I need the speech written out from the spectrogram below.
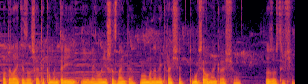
Ставте лайки, залишайте коментарі і найголовніше знайте, ви у мене найкраще, тому всього вам найкращого. До зустрічі.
